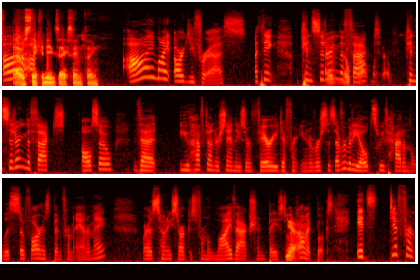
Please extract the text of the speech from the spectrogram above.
I was Uh, thinking the exact same thing. I might argue for S. I think considering have the no fact considering the fact also that you have to understand these are very different universes. Everybody else we've had on the list so far has been from anime, whereas Tony Stark is from a live action based on Yeah. comic books. It's different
